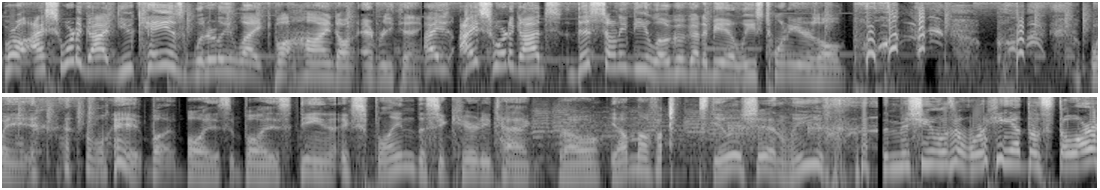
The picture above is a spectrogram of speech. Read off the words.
Bro, I swear to God, UK is literally like behind on everything. I, I swear to God, this Sunny D logo got to be at least 20 years old. Wait, wait, boys, boys. Dean, explain the security tag, bro. Y'all motherfucker steal this shit and leave. the machine wasn't working at the store.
